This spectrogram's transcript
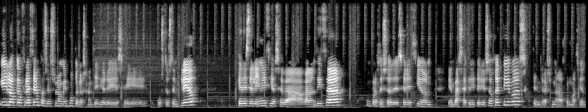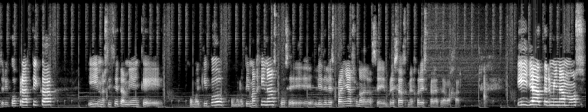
Y lo que ofrecen pues es lo mismo que los anteriores eh, puestos de empleo, que desde el inicio se va a garantizar un proceso de selección en base a criterios objetivos, tendrás una formación teórico-práctica y nos dice también que como equipo, como no te imaginas, pues eh, Lidl España es una de las empresas mejores para trabajar. Y ya terminamos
